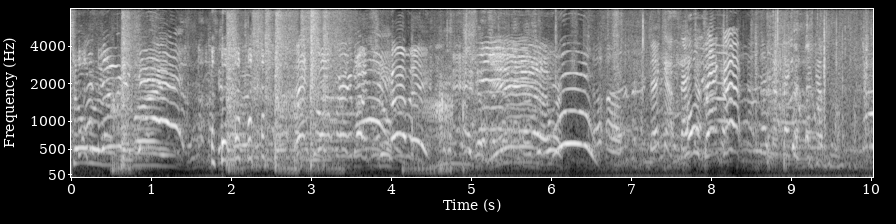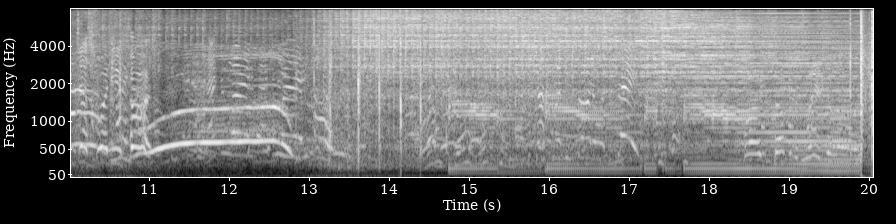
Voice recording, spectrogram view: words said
children, everybody. Thank you all very much for coming. Yeah. Woo. Back up, back up, back up. Back up, back up, Just what you thought. Well, something later.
